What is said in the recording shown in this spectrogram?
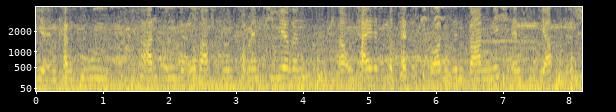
hier in Cancun die Verhandlungen beobachten und kommentieren äh, und Teil des Prozesses geworden sind, waren nicht enthusiastisch,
